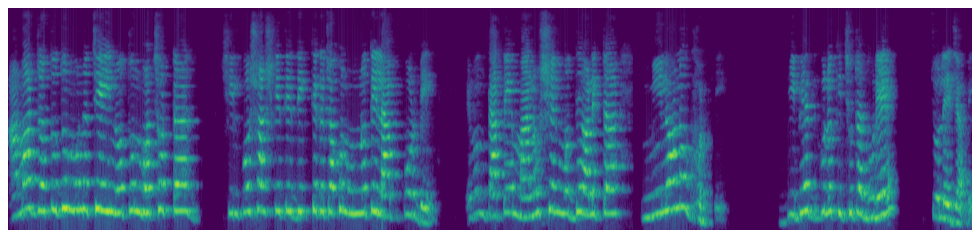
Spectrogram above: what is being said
আমার যতদূর মনে হচ্ছে এই নতুন বছরটা শিল্প সংস্কৃতির দিক থেকে যখন উন্নতি লাভ করবে এবং তাতে মানুষের মধ্যে অনেকটা মিলনও ঘটবে, বিভেদগুলো কিছুটা দূরে চলে যাবে।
